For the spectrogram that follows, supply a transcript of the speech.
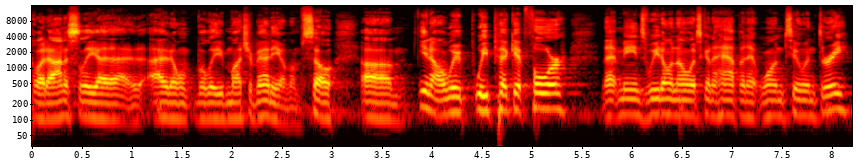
Quite honestly, I, I don't believe much of any of them. So, um, you know, we, we pick at four. That means we don't know what's going to happen at one, two, and three.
